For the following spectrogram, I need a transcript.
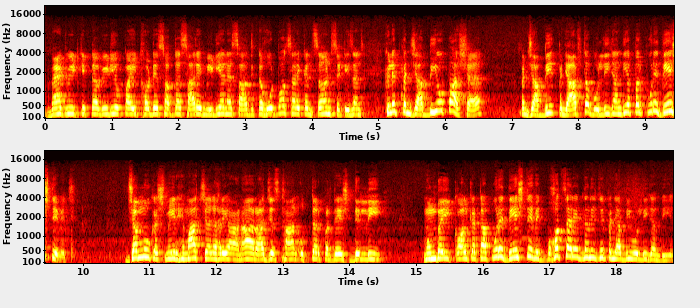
ਮੈਂ ਟਵੀਟ ਕੀਤਾ ਵੀਡੀਓ ਪਾਈ, ਤੁਹਾਡੇ ਸਭ ਦਾ ਸਾਰੇ ਮੀਡੀਆ ਨੇ ਸਾਥ ਦਿੱਤਾ, ਹੋਰ ਬਹੁਤ ਸਾਰੇ ਕੰਸਰਨ ਸਿਟੀਜ਼ਨਸ ਕਿਉਂਕਿ ਪੰਜਾਬੀ ਉਹ ਭਾਸ਼ਾ ਹੈ ਪੰਜਾਬੀ, ਪੰਜਾਬ 'ਚ ਤਾਂ ਬੋਲੀ ਜਾਂਦੀ ਹੈ, ਪਰ ਪੂਰੇ ਦੇਸ਼ ਦੇ ਵਿੱਚ, ਜੰਮੂ, ਕਸ਼ਮੀਰ, ਹਿਮਾਚਲ, ਹਰਿਆਣਾ, ਰਾਜਸਥਾਨ, ਉੱਤਰ ਪ੍ਰਦੇਸ਼, ਦਿੱਲੀ, ਮੁੰਬਈ, ਕੋਲਕਾਤਾ, ਪੂਰੇ ਦੇਸ਼ ਦੇ ਵਿੱਚ ਬਹੁਤ ਸਾਰੇ ਇਦਾਂ ਦੇ ਜਿੱਥੇ ਪੰਜਾਬੀ ਬੋਲੀ ਜਾਂਦੀ ਹੈ।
